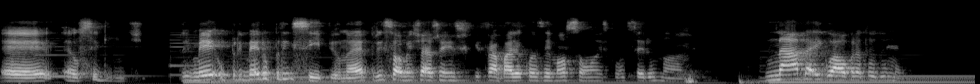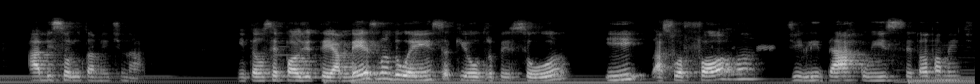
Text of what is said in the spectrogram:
é, é o seguinte. Primeiro, o primeiro princípio, né? Principalmente a gente que trabalha com as emoções, com o ser humano. Nada é igual para todo mundo. Absolutamente nada. Então, você pode ter a mesma doença que outra pessoa e a sua forma de lidar com isso ser totalmente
